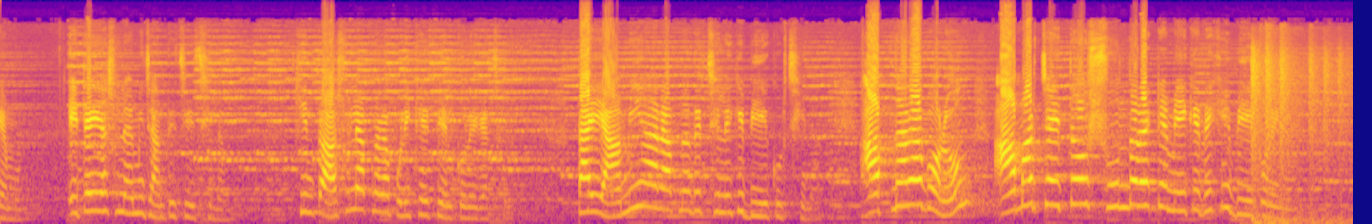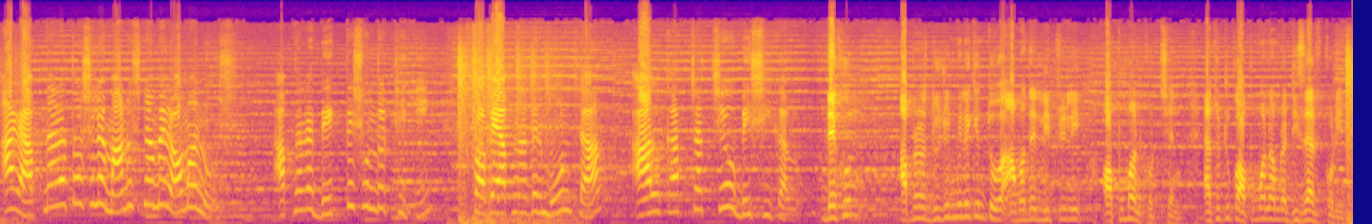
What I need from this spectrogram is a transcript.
কেমন? এটাই আসলে আমি জানতে চেয়েছিলাম। কিন্তু আসলে আপনারা পরীক্ষায় ফেল করে গেছেন। তাই আমি আর আপনাদের ছেলেকে বিয়ে করছি না। আপনারা বরং আমার চাইতেও সুন্দর একটা মেয়েকে দেখে বিয়ে করে নিন। আর আপনারা তো আসলে মানুষ নামের অমানুষ। আপনারা দেখতে সুন্দর ঠিকই তবে আপনাদের মনটা আল কাচ্চার চেয়েও বেশি কালো। দেখুন আপনারা দুজন মিলে কিন্তু আমাদের লিটারেলি অপমান করছেন। এতটুকু অপমান আমরা ডিজার্ভ করি না।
